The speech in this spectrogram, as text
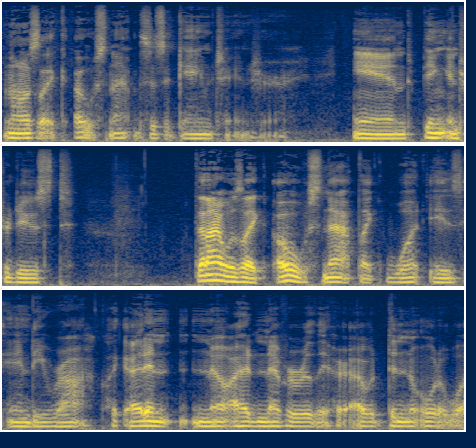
and I was like, "Oh snap, this is a game changer!" And being introduced, then I was like, "Oh snap, like what is indie rock?" Like I didn't know, I had never really heard, I didn't know what it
